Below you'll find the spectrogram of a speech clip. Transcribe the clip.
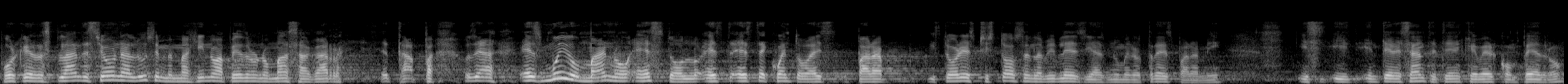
Porque resplandeció una luz y me imagino a Pedro nomás agarra y tapa. O sea, es muy humano esto, este, este cuento es para historias chistosas en la Biblia, ya es número tres para mí. y interesante, tiene que ver con Pedro.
